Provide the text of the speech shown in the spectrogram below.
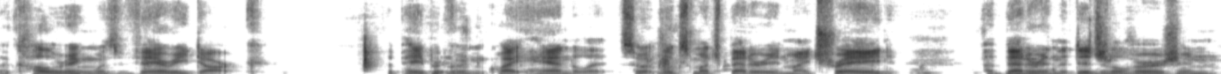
the coloring Mhm. was very dark. The paper Mhm. couldn't quite handle it. So it looks much better in my trade, uh, better Mhm. in the digital version.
